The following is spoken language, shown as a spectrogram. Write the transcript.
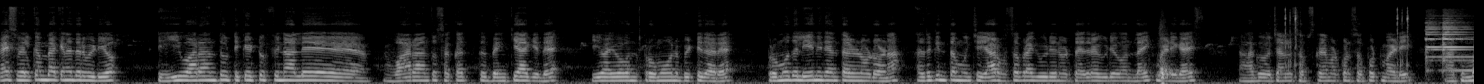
Guys welcome back another video ಈ ವಾರ ಅಂತೂ ಟಿಕೆಟ್ ಟು ಫಿನಾಲೆ ವಾರ ಅಂತೂ ಸಖತ್ ಬೆಂಕಿ ಆಗಿದೆ. ಇವಾಗ ಇವಾಗ ಒಂದು ಪ್ರೊಮೋವನ್ನು ಬಿಟ್ಟಿದ್ದಾರೆ. ಪ್ರೊಮೋದಲ್ಲಿ ಏನಿದೆ ಅಂತ ಹೇಳಿ ನೋಡೋಣ. ಅದಕ್ಕಿಂತ ಮುಂಚೆ ಯಾರು ಹೊಸಬರಾಗಿ ವಿಡಿಯೋ ನೋಡ್ತಾ ಇದ್ದಾರೆ ವಿಡಿಯೋ ಒಂದು ಲೈಕ್ ಮಾಡಿ ಗೈಸ್ ಹಾಗೂ ಚಾನಲ್ ಸಬ್ಸ್ಕ್ರೈಬ್ ಮಾಡ್ಕೊಂಡು ಸಪೋರ್ಟ್ ಮಾಡಿ. ತುಂಬ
